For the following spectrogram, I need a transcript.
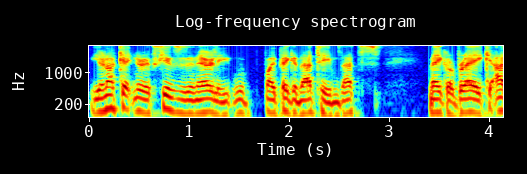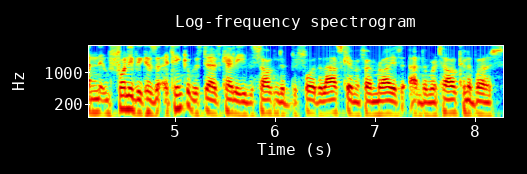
you're not getting your excuses in early by picking that team. That's make or break. And funny because I think it was Des Kelly he was talking to before the last game, if I'm right, and they were talking about,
